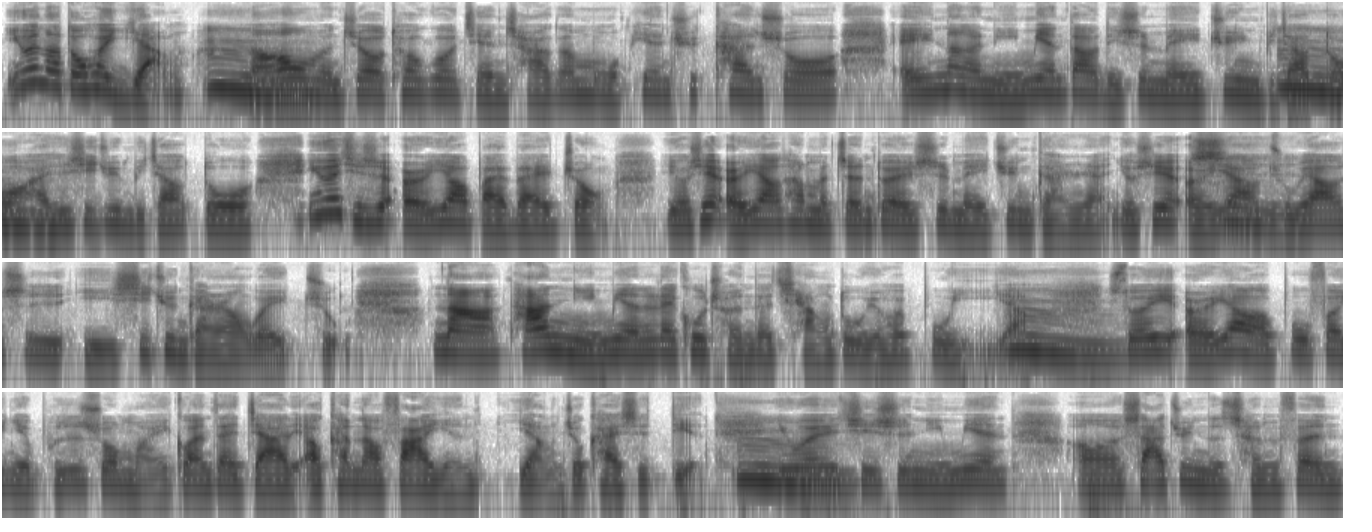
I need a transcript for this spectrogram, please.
因为那都会痒，嗯，然后我们只有透过检查跟抹片去看说，哎，那个里面到底是霉菌比较多还是细菌比较多？因为其实耳药百百种，有些耳药他们针对是霉菌感染，有些耳药主要是以细菌感染为主，那它里面类固醇的强度也会不。一样，所以耳药的部分也不是说买一罐在家里要看到发炎痒就开始点，因为其实里面呃杀菌的成分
